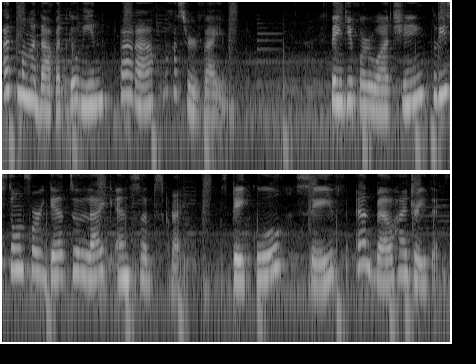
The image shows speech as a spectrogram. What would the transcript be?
at mga dapat gawin para makasurvive. Thank you for watching. Please don't forget to like and subscribe. Stay cool, safe, and well hydrated.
